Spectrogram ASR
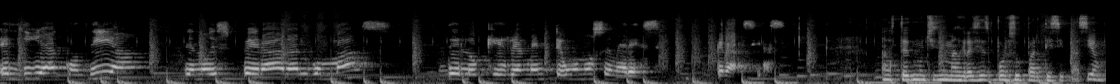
el día con día, de no esperar algo más de lo que realmente uno se merece. Gracias. A usted muchísimas gracias por su participación.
